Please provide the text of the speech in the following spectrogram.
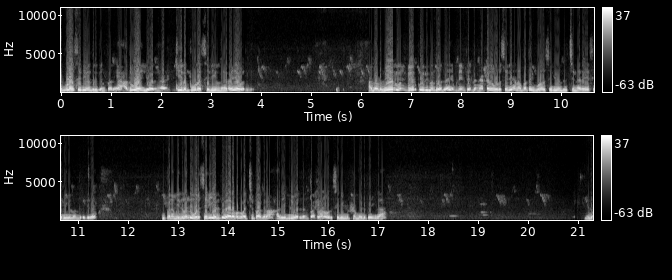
எவ்வளவு செடி வந்திருக்குன்னு பாருங்க. அதுவும் இங்க வருங்க கீழே பூரா செடிகள் நிறைய வருது. அதோட வேர்ல இருந்து வேர் பகுதியில இருந்து வருது எப்படின்னு தெரியல. நெட்டது ஒரு செடி ஆனா பார்த்தா இவ்வளவு செடி வந்துருச்சு. நிறைய செடிகள் வந்திருக்குது. இப்ப நம்ம இதுல இருந்து ஒரு செடி எடுத்து வேற பக்கம் வச்சு பாக்குறோம் அது எப்படி வருதுன்னு பார்க்கலாம் ஒரு செடி மட்டும் நம்ம எடுத்து வைக்கலாம். இது.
